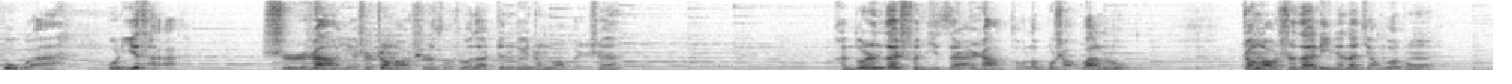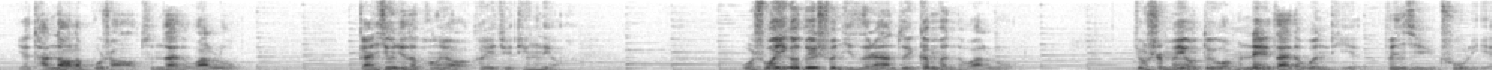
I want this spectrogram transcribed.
不管不理睬，事实上也是郑老师所说的针对症状本身。很多人在顺其自然上走了不少弯路，郑老师在历年的讲座中也谈到了不少存在的弯路。感兴趣的朋友可以去听听。我说一个对顺其自然最根本的弯路，就是没有对我们内在的问题分析与处理。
